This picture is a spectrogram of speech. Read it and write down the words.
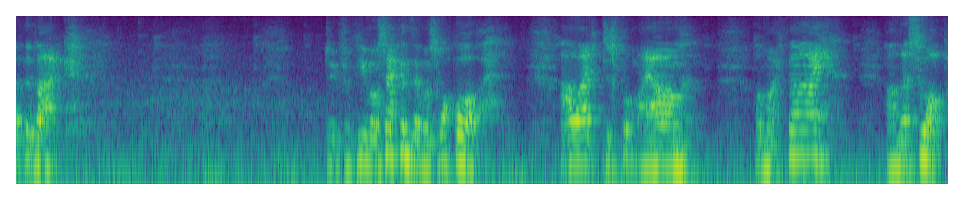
at the back. Do it for a few more seconds, then we'll swap over. I like to just put my arm on my thigh and let's swap.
